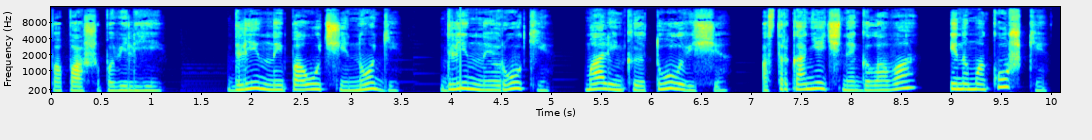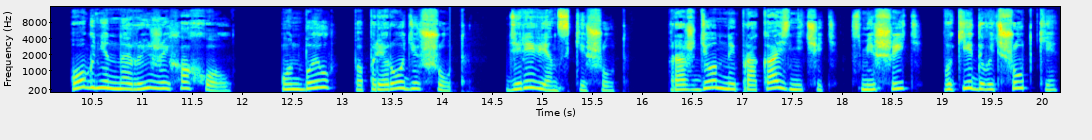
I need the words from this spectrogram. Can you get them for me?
папаша Павельи. Длинные паучьи ноги, длинные руки, маленькое туловище, остроконечная голова и на макушке огненно-рыжий хохол. Он был по природе шут, деревенский шут, рожденный проказничать, смешить, выкидывать шутки.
